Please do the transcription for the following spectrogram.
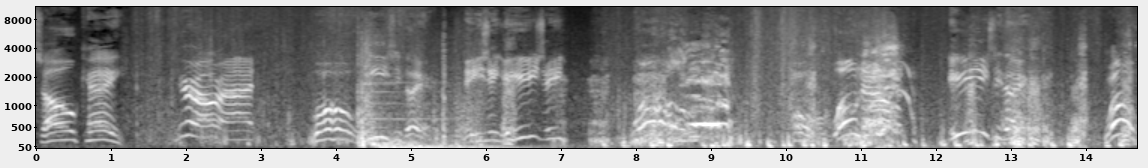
It's okay. You're all right. Whoa, easy there. Easy, easy. Whoa! Oh, whoa now! Easy there! Whoa!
